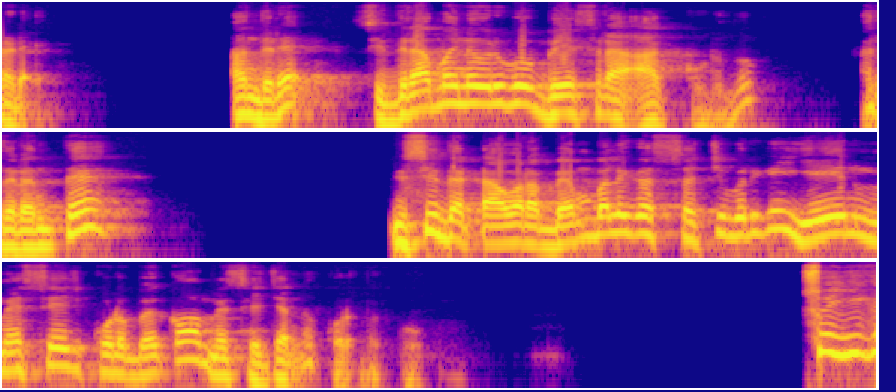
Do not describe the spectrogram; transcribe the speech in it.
ನಡೆ. ಅಂದರೆ ಸಿದ್ದರಾಮಯ್ಯನವರಿಗೂ ಬೇಸರ ಆಗ್ಕೂಡುದು. ಅದರಂತೆ ಯು ಸಿ ದಟ್ ಅವರ ಬೆಂಬಲಿಗ ಸಚಿವರಿಗೆ ಏನು ಮೆಸೇಜ್ ಕೊಡಬೇಕೋ ಆ ಮೆಸೇಜನ್ನು ಕೊಡಬೇಕು. ಸೊ ಈಗ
